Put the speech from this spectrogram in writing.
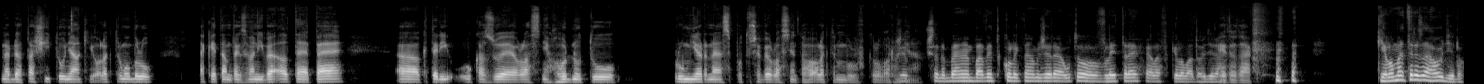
na datasheetu nějakého elektromobilu, tak je tam takzvaný VLTP, uh, který ukazuje vlastně hodnotu průměrné spotřeby vlastně toho elektromobilu v hodinách. Už se nebudeme bavit, kolik nám žere auto v litrech, ale v hodinách. Je to tak. Kilometr za hodinu.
